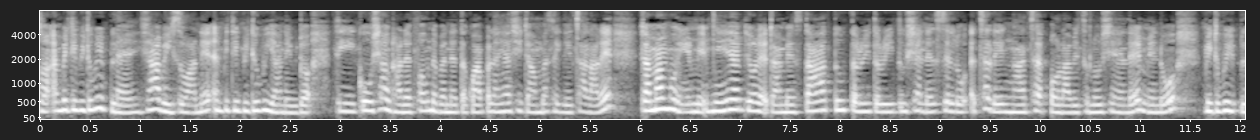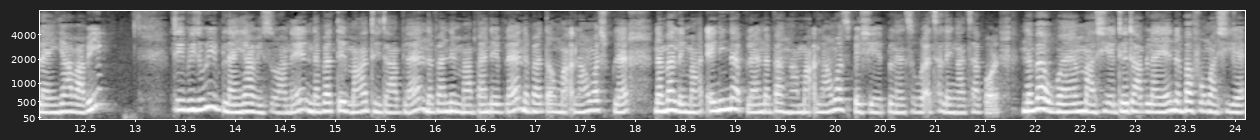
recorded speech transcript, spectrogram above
ဆုံး MPTB2B plan ရပြီဆိုတာနဲ့ MPTB2B ရနေပြီးတော့ဒီကိုလျှောက်ထားတဲ့ဖုန်းနံပါတ်နဲ့တကွာ plan ရရှိကြောင်း message လေးချလာတယ်ဒါမှမဟုတ်ရင်မင်းအမြင်ရပြောတဲ့အတိုင်းပဲ star 233သူရှက်နဲ့စစ်လို့အချက်လေး၅ချက်ပေါ်လာပြီဆိုလို့ရှိရင်လည်းမင်းတို့ B2B plan ရပါပြီ ဒီ B2B plan ရပြီဆိုတာနဲ့နံပါတ်1မှာ data plan နံပါတ်2မှာ bundle plan နံပါတ်3မှာ allowance plan နံပါတ်4မှာ anynet plan နံပါတ်5မှာ allowance special plan ဆိုတဲ့အချက်လေး၅ချက်ပေါ်တယ်နံပါတ်1မှာရှိတဲ့ data plan ရဲ့နံပါတ်4မှာရှိတဲ့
